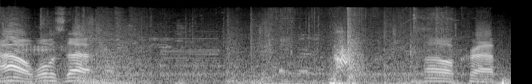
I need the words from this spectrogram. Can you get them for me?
Ow, what was that? Oh crap.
